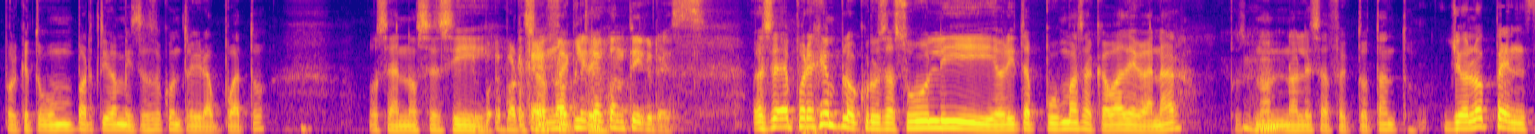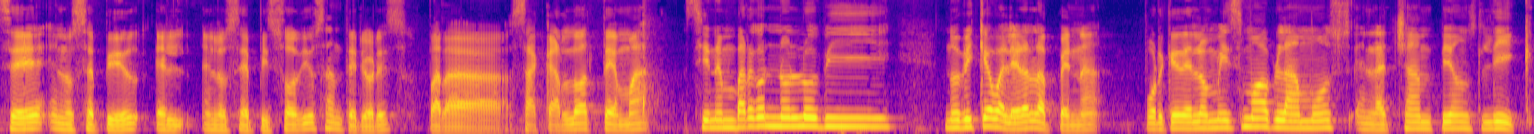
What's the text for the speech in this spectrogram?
Porque tuvo un partido amistoso contra Irapuato. O sea, no sé si. Porque eso no aplica con Tigres. O sea, por ejemplo, Cruz Azul y ahorita Pumas acaba de ganar. Pues no, no les afectó tanto. Yo lo pensé en los, epi- el- en los episodios anteriores para sacarlo a tema. Sin embargo, no lo vi. No vi que valiera la pena. Porque de lo mismo hablamos en la Champions League.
